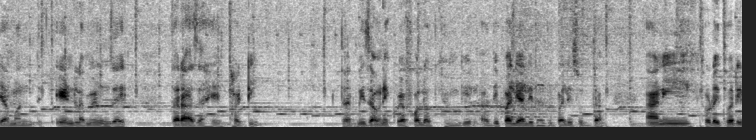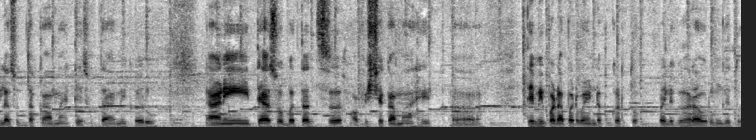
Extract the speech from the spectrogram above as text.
या मंथ एंडला मिळून जाईल. तर आज आहे थर्टी. तर मी जाऊन एक वेळा फॉलोअप घेऊन घेईल. दीपाली आली तर दीपालीसुद्धा आणि थोडं त्वरीलासुद्धा काम आहे ते सुद्धा आम्ही करू. आणि त्यासोबतच ऑफिसचे कामं आहेत. ते मी पटापट वाइंड अप करतो. पहिले घर आवरून घेतो.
